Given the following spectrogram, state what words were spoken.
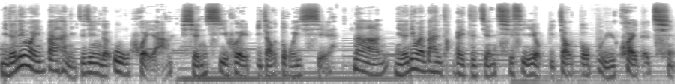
你的另外一半和你之间的误会啊、嫌隙会比较多一些。那你的另外一半和长辈之间，其实也有比较多不愉快的情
